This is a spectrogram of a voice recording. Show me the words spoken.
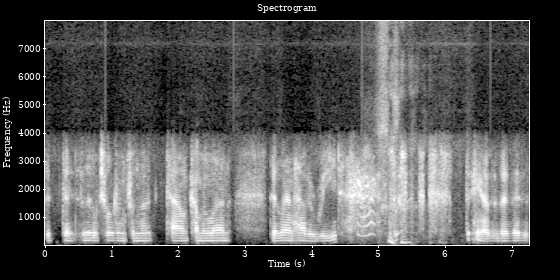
the, the little children from the town come and learn. They learn how to read. you know, the, the, the,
